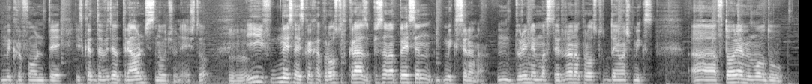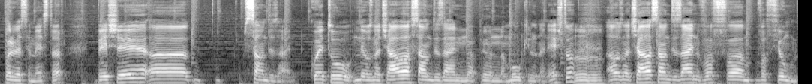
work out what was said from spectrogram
микрофоните, искат да видят реално, че си научил нещо. Мгм. И наистина искаха просто в края записана песен, миксирана. Дори не мастерирана, просто да имаш микс. А, втория ми модул, първия семестър, беше а, саунд дизайн, което не означава саунд дизайн, например, на мулк или на нещо, Мгм. а означава саунд дизайн в, в филм.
